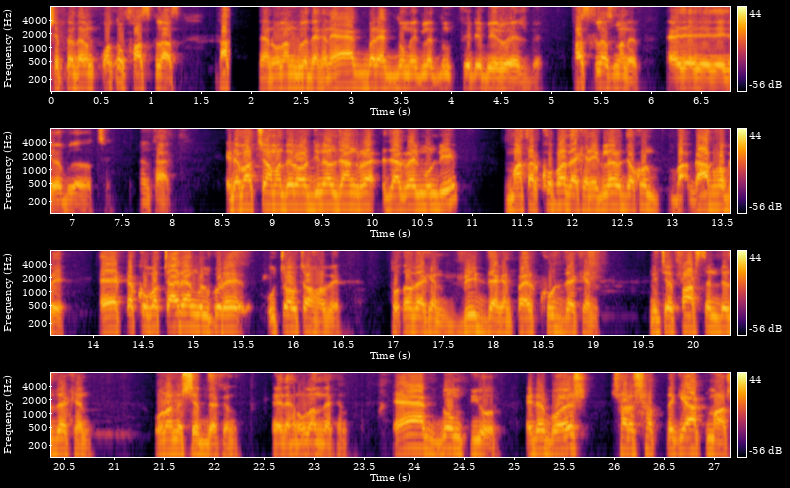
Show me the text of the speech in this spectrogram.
শেপটা দেখেন কত ফার্স্ট ক্লাস দেখেন ওলানগুলো দেখেন একবার একদম এগুলো একদম ফেটে বের হয়ে আসবে। ফার্স্ট ক্লাস মানের। বোঝা যাচ্ছে। থাক। এটা বাচ্চা আমাদের অরিজিনাল জাগরাইল মুন্ডি। মাথার খোপা দেখেন এগুলো যখন গাব হবে একটা খোপা চার আঙ্গুল করে উঁচা উঁচা হবে। তোতা দেখেন ব্রিড দেখেন পায়ের খুঁট দেখেন নিচের পার্সেন্টেজ দেখেন ওলানের শেপ দেখেন। এই দেখেন ওলান দেখেন। একদম পিওর এটার বয়স সাড়ে সাত থেকে আট মাস।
